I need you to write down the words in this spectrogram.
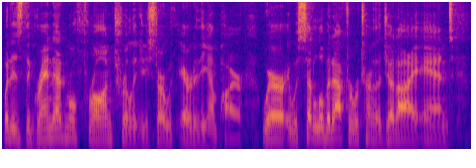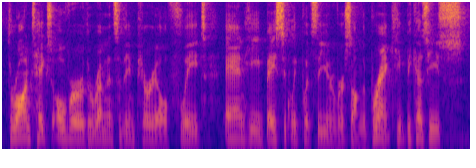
but is the Grand Admiral Thrawn trilogy started with Heir to the Empire, where it was set a little bit after Return of the Jedi, and Thrawn takes over the remnants of the Imperial fleet, and he basically puts the universe on the brink. He, because he's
